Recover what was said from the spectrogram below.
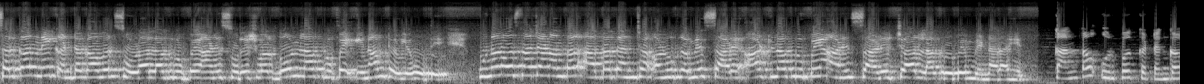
सरकारने कंटकावर सोळा लाख रुपये आणि सुरेशवर दोन लाख रुपये इनाम ठेवले होते. पुनर्वसनाच्या नंतर आता त्यांच्या अनुक्रमे साडेआठ लाख रुपये आणि साडेचार लाख रुपये मिळणार आहेत. कांता उर्फ कटंका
